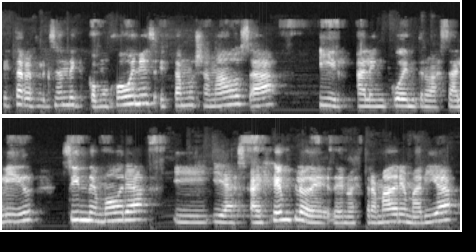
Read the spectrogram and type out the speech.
esta reflexión de que como jóvenes estamos llamados a ir al encuentro, a salir sin demora y, a, ejemplo de, nuestra Madre María,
